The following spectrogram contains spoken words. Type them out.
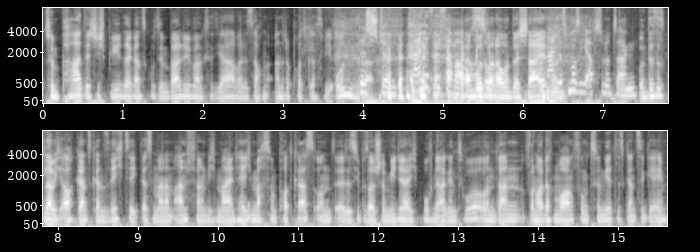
sympathisch, die spielen da ganz gut den Ball über. Und ich gesagt, ja, aber das ist auch ein anderer Podcast wie unser. Das stimmt. Nein, das ist aber Da auch muss so. man auch unterscheiden. Nein, Und- das muss ich absolut sagen. Und das ist, glaube ich, auch ganz, ganz wichtig, dass man am Anfang nicht meint, hey, ich mache so einen Podcast und äh, das ist über Social Media, ich buche eine Agentur und dann von heute auf morgen funktioniert das ganze Game.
